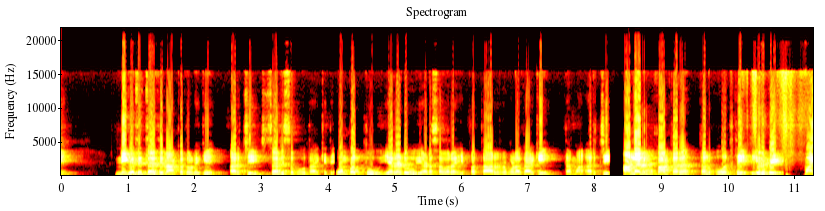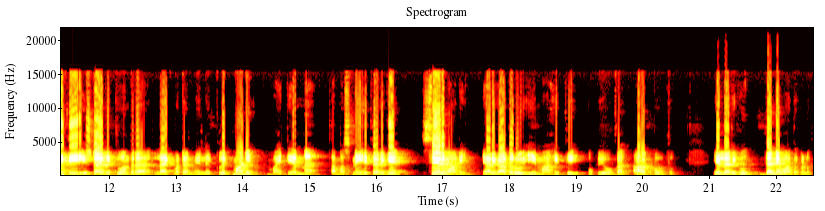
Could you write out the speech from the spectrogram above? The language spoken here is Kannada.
ನಿಗದಿತ ದಿನಾಂಕದೊಳಗೆ ಅರ್ಜಿ ಸಲ್ಲಿಸಬಹುದಾಗಿದೆ. ಒಂಬತ್ತು, ಎರಡು ಎರಡು ಸಾವಿರ ಇಪ್ಪತ್ತಾರರ ಒಳಗಾಗಿ ತಮ್ಮ ಅರ್ಜಿ ಆನ್ಲೈನ್ ಮುಖಾಂತರ ತಲುಪುವಂತೆ ಇರಬೇಕು. ಮಾಹಿತಿ ಇಷ್ಟ ಆಗಿತ್ತು ಅಂದ್ರೆ ಲೈಕ್ ಬಟನ್ ಮೇಲೆ ಕ್ಲಿಕ್ ಮಾಡಿ, ಮಾಹಿತಿಯನ್ನು ತಮ್ಮ ಸ್ನೇಹಿತರಿಗೆ ಶೇರ್ ಮಾಡಿ. ಯಾರಿಗಾದರೂ ಈ ಮಾಹಿತಿ ಉಪಯೋಗ ಆಗಬಹುದು ಎಲ್ಲರಿಗೂ ಧನ್ಯವಾದಗಳು.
